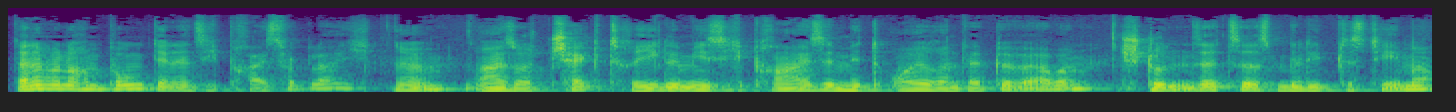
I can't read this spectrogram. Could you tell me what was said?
Dann haben wir noch einen Punkt, der nennt sich Preisvergleich. Ja, also checkt regelmäßig Preise mit euren Wettbewerbern. Stundensätze ist ein beliebtes Thema.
